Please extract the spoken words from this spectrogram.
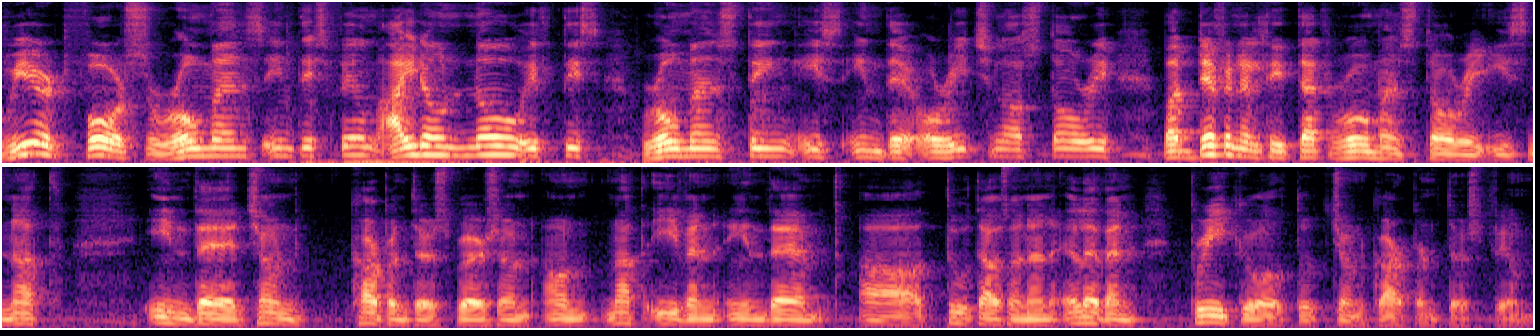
weird forced romance in this film. I don't know if this romance thing is in the original story, but definitely that romance story is not in the John Carpenter's version, on not even in the uh, 2011 prequel to John Carpenter's film,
